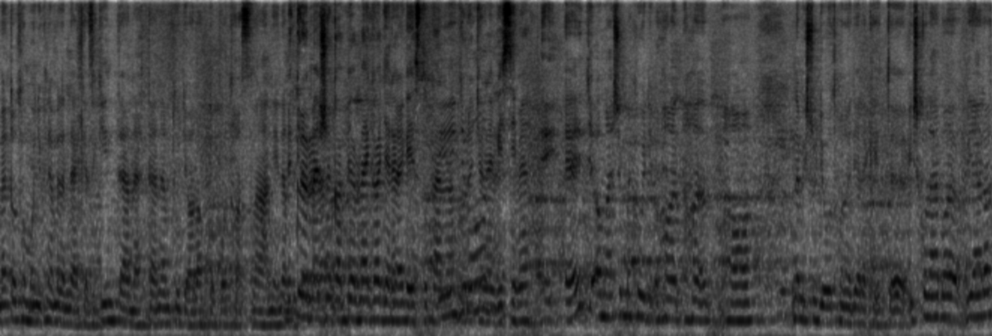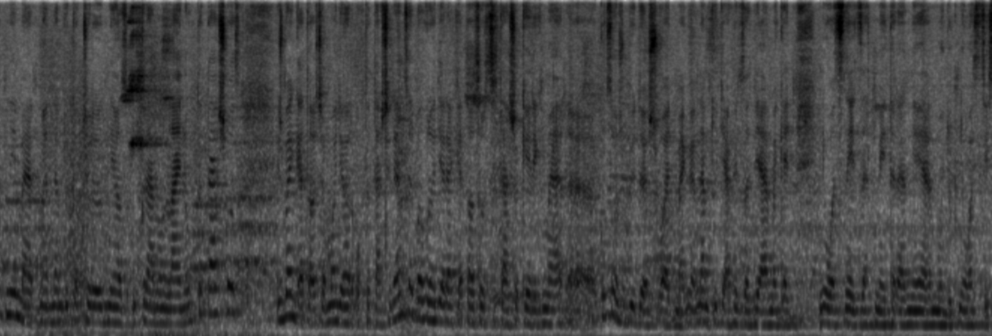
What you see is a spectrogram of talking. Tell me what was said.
mert otthon mondjuk nem rendelkezik internettel, nem tudja a laptopot használni. Nem De különben se kapja meg a gyerek pénzt utána, akkor, hogyha nem viszi be egy, a másik meg, hogy ha, ha, ha nem is tudja otthon a gyerekét iskolába járatni, mert, mert nem tud kapcsolódni az ukrán online oktatáshoz, és benne kell tartsa a magyar oktatási rendszerben, ahol a gyereket atrocitások érik, mert koszos, büdös vagy, meg nem tudják, hogy ez a gyermek egy 8 négyzetméterennél mondjuk 8-10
